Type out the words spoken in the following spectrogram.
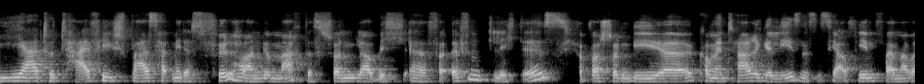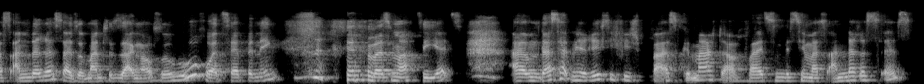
Ja, total viel Spaß hat mir das Füllhorn gemacht, das schon, glaube ich, äh, veröffentlicht ist. Ich habe auch schon die äh, Kommentare gelesen. Es ist ja auf jeden Fall mal was anderes. Also manche sagen auch so, huch, what's happening? was macht sie jetzt? Ähm, das hat mir richtig viel Spaß gemacht, auch weil es ein bisschen was anderes ist.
